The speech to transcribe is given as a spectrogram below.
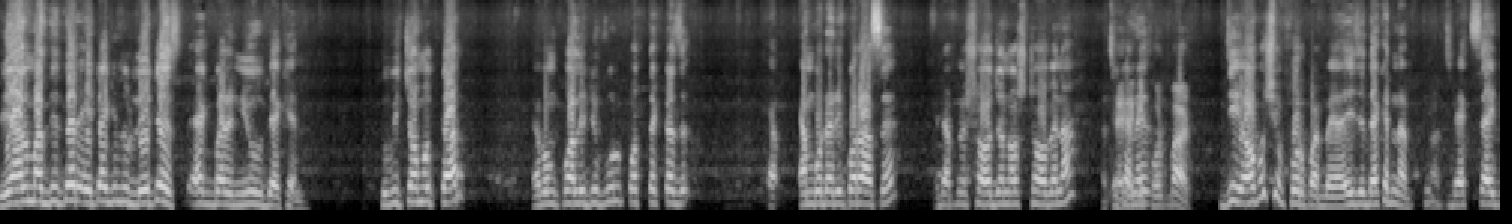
রিয়াল মাদ্রিদের এটা কিন্তু লেটেস্ট একবারে নিউ দেখেন। খুবই চমৎকার এবং কোয়ালিটিফুল প্রত্যেকটা এমব্রয়ডারি করা আছে। এটা আপনার সহজে নষ্ট হবে না। আচ্ছা এখানে ফোর পার্ট জি অবশ্যই ফোর পার্ট ভাই। এই যে দেখেন না আচ্ছা। ব্যাক সাইড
